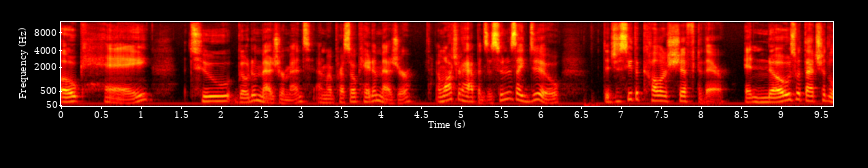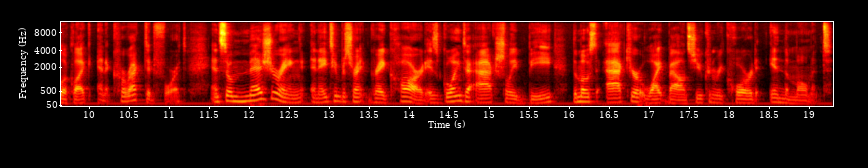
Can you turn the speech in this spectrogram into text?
OK to go to measurement. I'm going to press OK to measure. And watch what happens. As soon as I do, did you see the color shift there? It knows what that should look like and it corrected for it. And so measuring an 18% gray card is going to actually be the most accurate white balance you can record in the moment.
